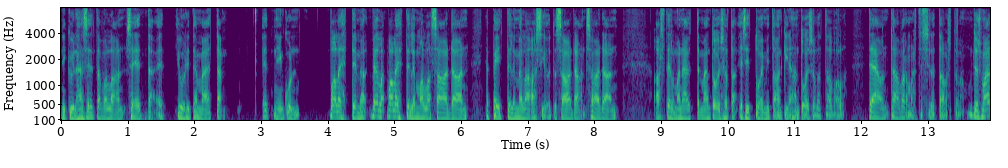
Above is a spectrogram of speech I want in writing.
niin kyllähän se tavallaan se, että, että juuri tämä, että, että niin kuin valehtelemalla saadaan ja peittelemällä asioita saadaan, saadaan – astelma näyttämään toiselta ja sitten toimitaankin ihan toisella tavalla. Tämä on, tämä on varmasti sillä taustalla. Mutta jos mä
